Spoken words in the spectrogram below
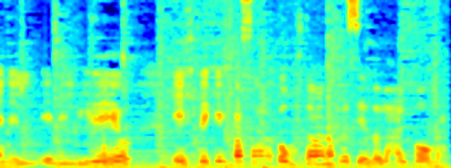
En el, en el video, este, ¿qué pasaba? ¿Cómo estaban ofreciendo las alfombras?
